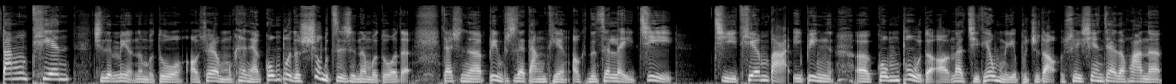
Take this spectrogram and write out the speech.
当天其实没有那么多哦，虽然我们看起来公布的数字是那么多的，但是呢，并不是在当天哦，可能是累计几天吧一并呃公布的哦，那几天我们也不知道，所以现在的话呢。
